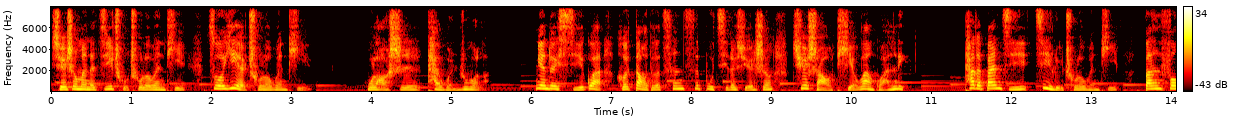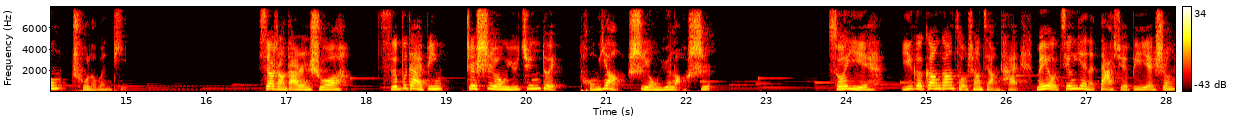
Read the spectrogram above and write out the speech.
学生们的基础出了问题，作业出了问题，吴老师太文弱了。面对习惯和道德参差不齐的学生，缺少铁腕管理，他的班级纪律出了问题，班风出了问题。校长大人说：“词不带兵，这适用于军队，同样适用于老师。”所以，一个刚刚走上讲台、没有经验的大学毕业生，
